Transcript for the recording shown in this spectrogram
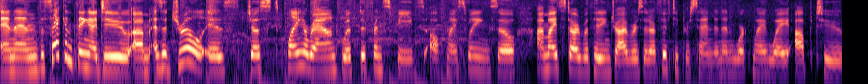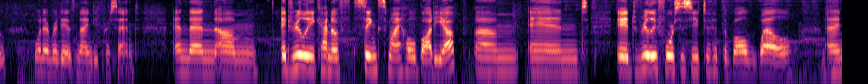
And then the second thing I do um, as a drill is just playing around with different speeds of my swing. So I might start with hitting drivers that are 50% and then work my way up to whatever it is, 90%. And then um, it really kind of syncs my whole body up um, and it really forces you to hit the ball well. Mm -hmm. And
